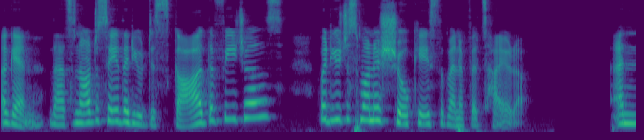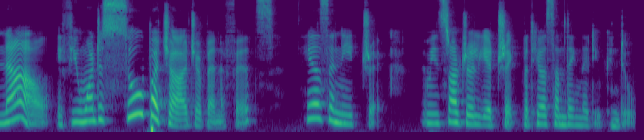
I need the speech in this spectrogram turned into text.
Again, that's not to say that you discard the features, but you just want to showcase the benefits higher up. And now, if you want to supercharge your benefits, here's a neat trick. I mean, it's not really a trick, but here's something that you can do.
